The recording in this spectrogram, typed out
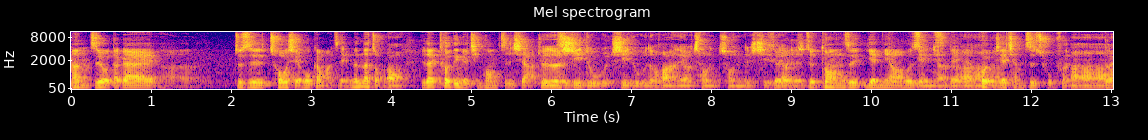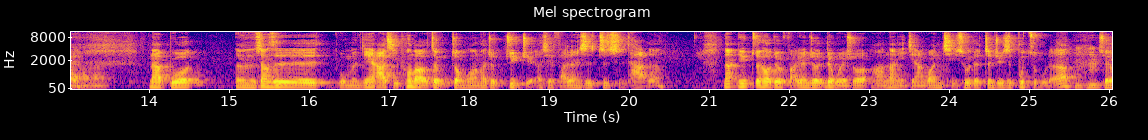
那只有大概呃，就是抽血或干嘛之类，那那种哦，就在特定的情况之下，就是吸毒吸毒的话，要抽抽你的血这样子，就通常是验尿或者什么之类的，会有一些强制处分。对，那不过嗯，像是我们今天阿奇碰到的这种状况，他就拒绝，而且法院是支持他的。那因为最后就法院就认为说啊，那你检察官起诉的证据是不足的啊，嗯、所以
